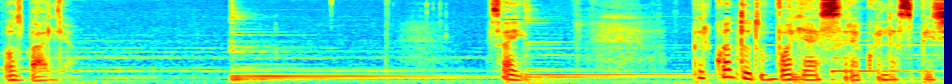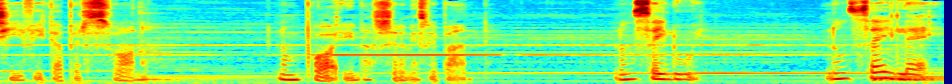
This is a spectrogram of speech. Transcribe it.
O sbaglio? Sai, per quanto tu voglia essere quella specifica persona, non puoi rinascere nei suoi panni. Non sei lui, non sei lei.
